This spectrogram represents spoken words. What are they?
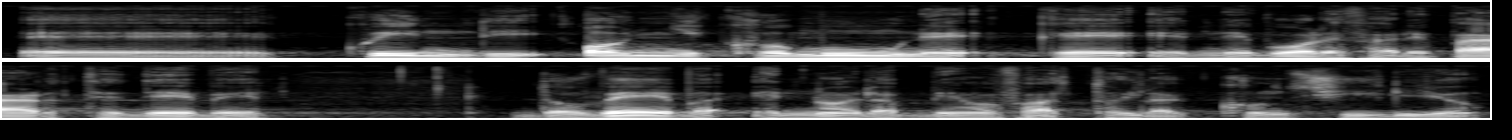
Eh, quindi ogni comune che ne vuole fare parte deve, doveva, e noi l'abbiamo fatto il Consiglio,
